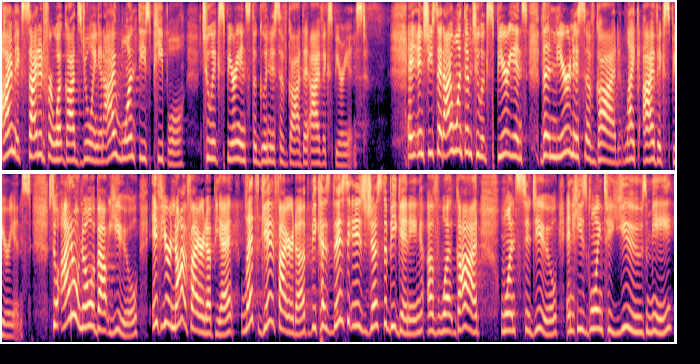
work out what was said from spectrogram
I'm excited for what God's doing, and I want these people to experience the goodness of God that I've experienced. And, and, she said, I want them to experience the nearness of God like I've experienced. So I don't know about you. If you're not fired up yet, let's get fired up because this is just the beginning of what God wants to do. And He's going to use me,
